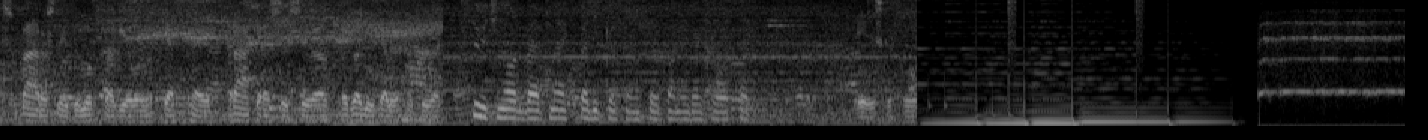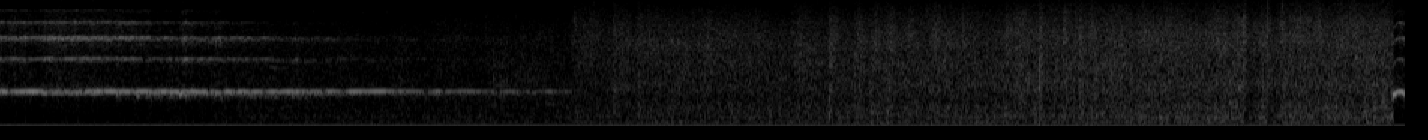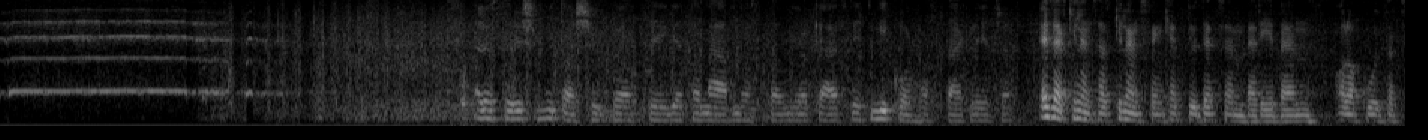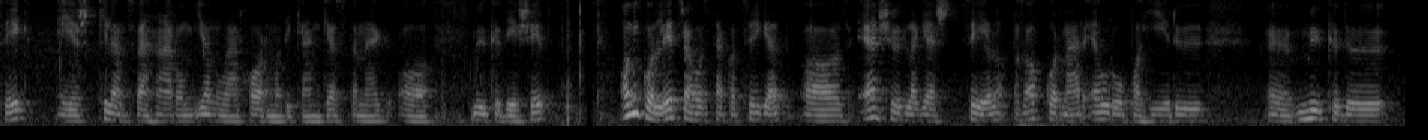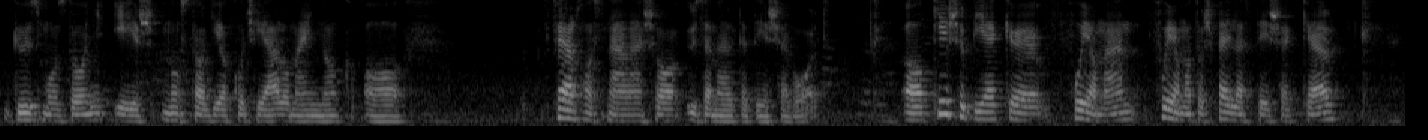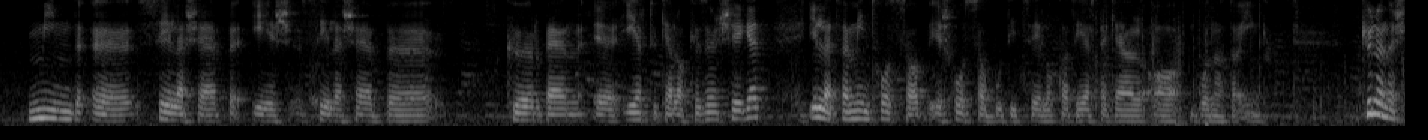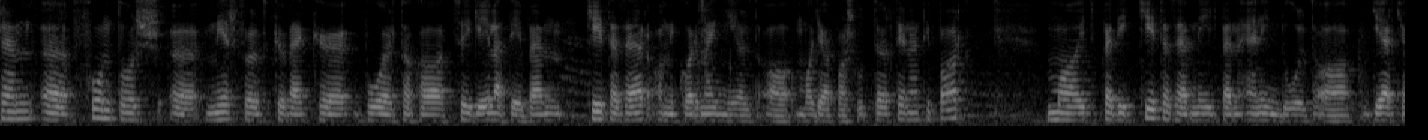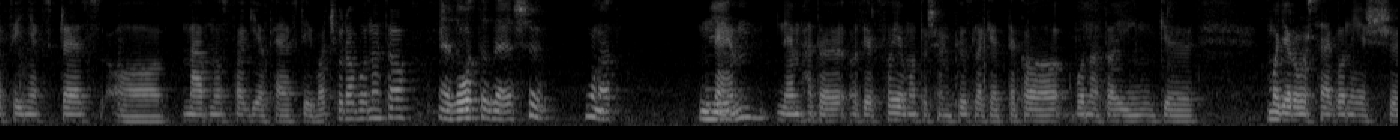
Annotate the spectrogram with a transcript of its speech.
és Városnéző Nosztalgia vonat Keszthely rákeresésével, vagy vagyunk elérhetőek. Szűcs Norbertnek pedig köszönöm szépen, hogy voltak. Én is Először is mutassuk be a céget, a MÁV Nostalgia Kft-t. Mikor hozták létre? 1992. decemberében alakult a cég, és 93. január 3-án kezdte meg a működését. Amikor létrehozták a céget, az elsődleges cél az akkor már Európa hírű működő gőzmozdony és nosztalgia kocsi állománynak a felhasználása, üzemeltetése volt. A későbbiek folyamán folyamatos fejlesztésekkel mind szélesebb és szélesebb körben értük el a közönséget, illetve mind hosszabb és hosszabb úti célokat értek el a vonataink. Különösen fontos mérföldkövek voltak a cég életében 2000, amikor megnyílt a Magyar Vasúttörténeti Park, majd pedig 2004-ben elindult a Gyertyafény Express, a MÁV Nostalgia Kft. vacsora vonata. Ez volt az első vonat? Nem, nem, hát azért folyamatosan közlekedtek a vonataink Magyarországon és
